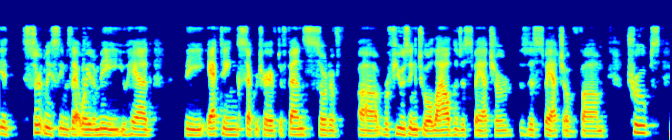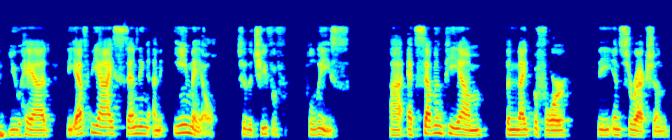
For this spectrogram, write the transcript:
it certainly seems that way to me. You had the acting Secretary of Defense sort of uh, refusing to allow the dispatcher dispatch of um, troops. You had the FBI sending an email to the chief of police uh, at 7 p.m. the night before the insurrection,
